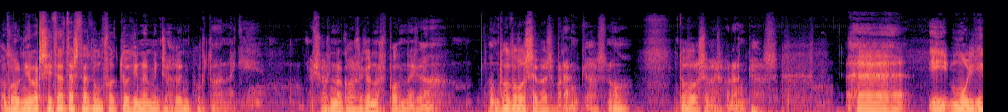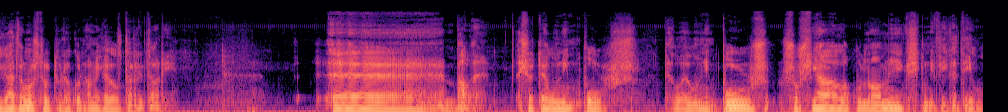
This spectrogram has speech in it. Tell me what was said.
la universitat ha estat un factor dinamitzador important aquí. Això és una cosa que no es pot negar, amb totes les seves branques, no? Totes les seves branques. Eh, I molt lligat amb l'estructura econòmica del territori. Eh, vale. Això té un impuls, té un impuls social, econòmic, significatiu.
